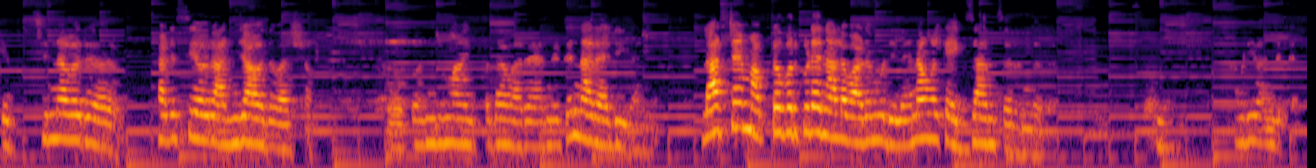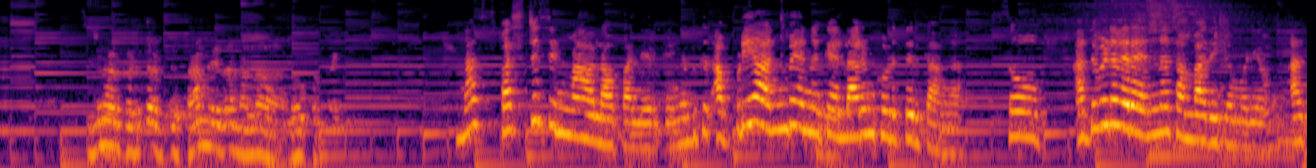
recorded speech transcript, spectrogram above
kids ஒரு கடைசி ஒரு அஞ்சாவது வருஷம். ஸோ கொஞ்சமா இப்போதான் வரேன்னுட்டு நான் ரெடி லாஸ்ட் டைம் அக்டோபர் கூட என்னால் வர முடியல ஏன்னா அவங்களுக்கு எக்ஸாம்ஸ் இருந்தது. அப்படி வந்துட்டேன். தான் நான் ஃபர்ஸ்ட் சினிமாவை லவ் பண்ணியிருக்கேங்க. பிகாஸ் அப்படியே அன்பு எனக்கு எல்லாரும் கொடுத்துருக்காங்க. ஸோ அதை விட வேற என்ன சம்பாதிக்க முடியும்? அது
